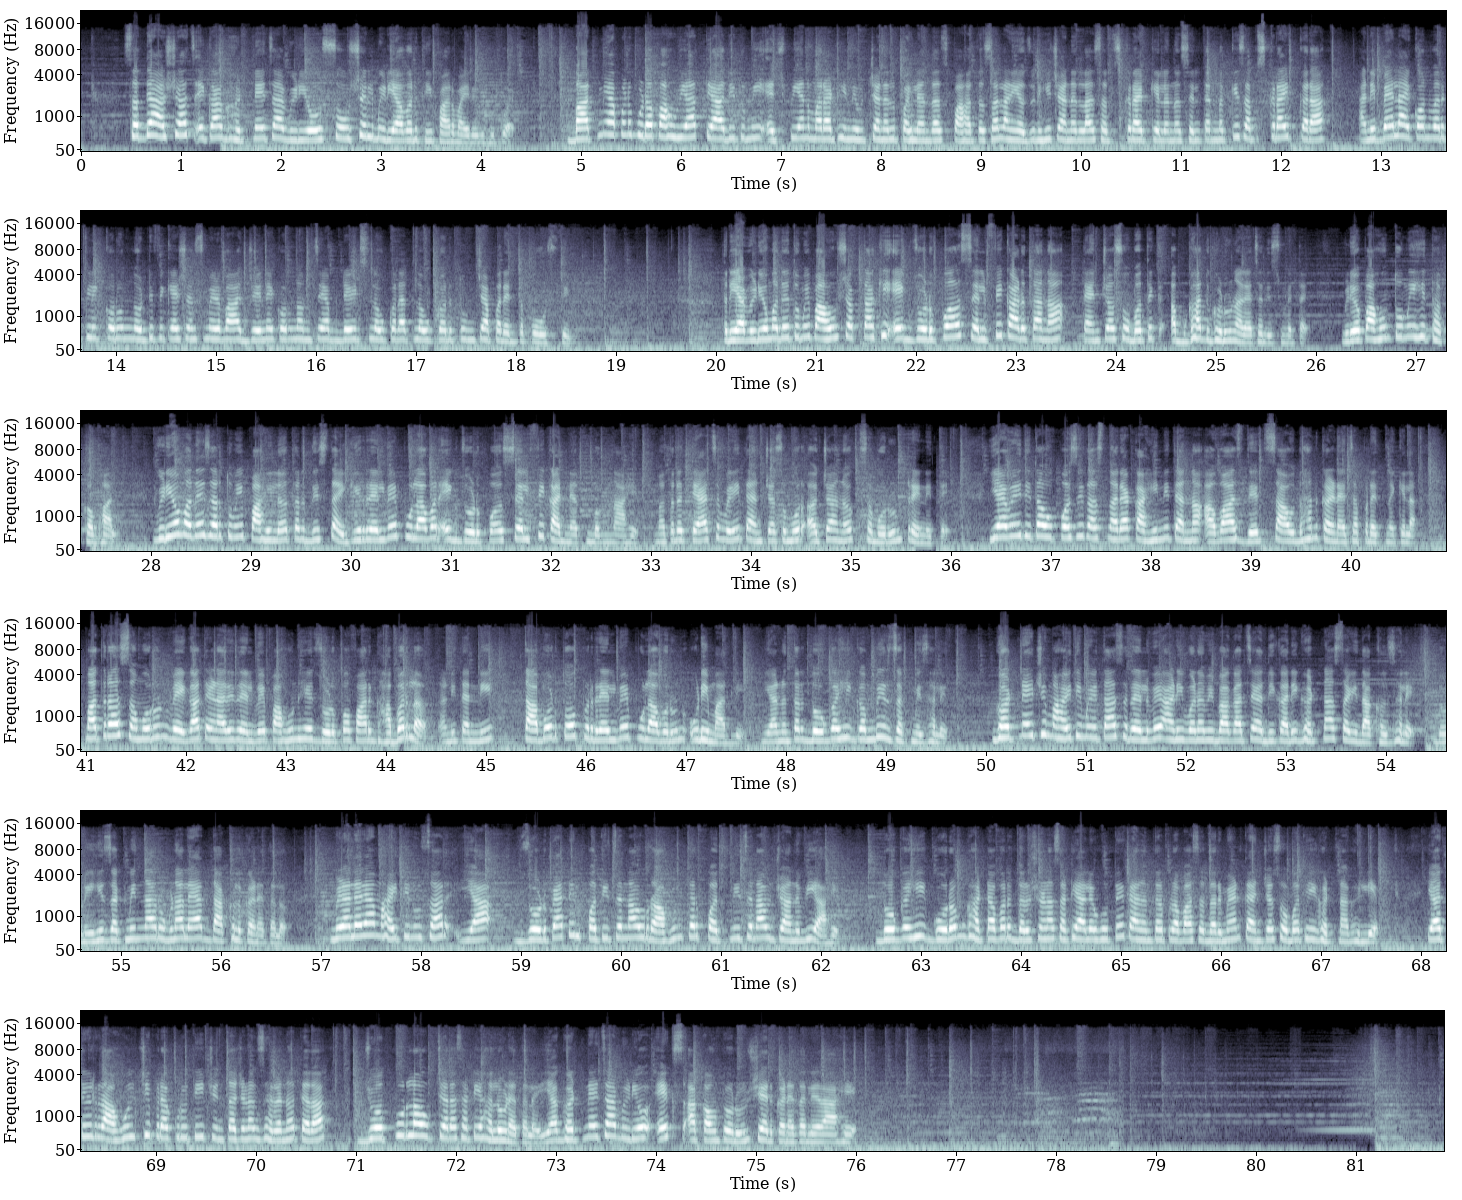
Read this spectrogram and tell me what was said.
सध्या अशाच एका घटनेचा व्हिडिओ सोशल मीडियावरती फार व्हायरल होतोय. बातमी आपण पुढे पाहूयात. त्याआधी तुम्ही H P N Marathi news channel पहिल्यांदाच पाहत असाल आणि अजूनही चॅनलला सबस्क्राईब केलं नसेल तर नक्की सबस्क्राईब करा आणि बेल आयकॉनवर क्लिक करून नोटिफिकेशन्स मिळवा जेणेकरून आमचे अपडेट्स लवकरात लवकर तुमच्यापर्यंत पोहोचतील. तर या व्हिडिओमध्ये तुम्ही पाहू शकता की एक जोडपं सेल्फी काढताना त्यांच्यासोबत एक अपघात घडून आल्याचं दिसून येत आहे व्हिडिओ पाहून तुम्हीही थक्क व्हाल. व्हिडिओमध्ये जर तुम्ही पाहिलं तर दिसतंय की रेल्वे पुलावर एक जोडपं सेल्फी काढण्यात मग्न आहे. मात्र त्याचवेळी त्यांच्यासमोर अचानक समोरून ट्रेन येते. यावेळी तिथं उपस्थित असणाऱ्या काहींनी त्यांना आवाज देत सावधान करण्याचा प्रयत्न केला. मात्र समोरून वेगात येणारी रेल्वे पाहून हे जोडपं फार घाबरलं आणि त्यांनी ताबडतोब रेल्वे पुलावरून उडी मारली. यानंतर दोघंही गंभीर जखमी झाले. घटनेची माहिती मिळताच रेल्वे आणि वन विभागाचे अधिकारी घटनास्थळी दाखल झाले. दोन्हीही जखमींना रुग्णालयात दाखल करण्यात आलं. मिळालेल्या माहितीनुसार या जोडप्यातील पतीचं नाव राहुल तर पत्नीचं नाव जान्हवी आहे. दोघंही गोरम घाटावर दर्शनासाठी आले होते. त्यानंतर प्रवासादरम्यान त्यांच्यासोबत ही घटना घडली आहे. यातील राहुलची प्रकृती चिंताजनक झाल्यानं त्याला जोधपूरला उपचारासाठी हलवण्यात आलं या घटनेचा व्हिडिओ एक्स अकाउंटवरून शेअर करण्यात आलेला आहे.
